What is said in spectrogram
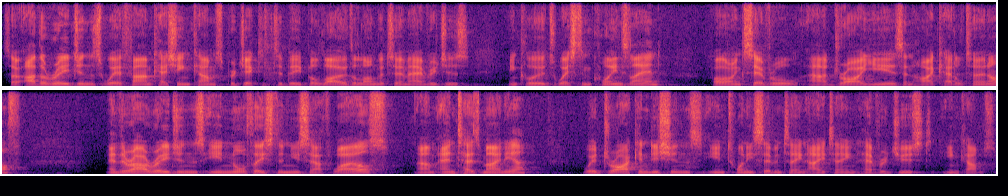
So other regions where farm cash incomes projected to be below the longer term averages includes Western Queensland, following several uh, dry years and high cattle turnoff. And there are regions in northeastern New South Wales um, and Tasmania where dry conditions in 2017-18 have reduced incomes.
